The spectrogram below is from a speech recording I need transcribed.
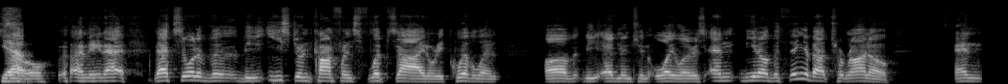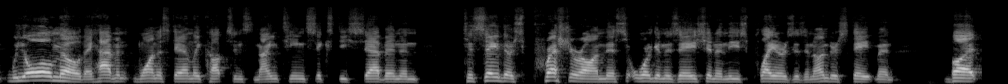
Yeah. So, I mean, that, that's sort of the, the Eastern Conference flip side or equivalent of the Edmonton Oilers. And, you know, the thing about Toronto, and we all know they haven't won a Stanley Cup since 1967. And to say there's pressure on this organization and these players is an understatement. But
